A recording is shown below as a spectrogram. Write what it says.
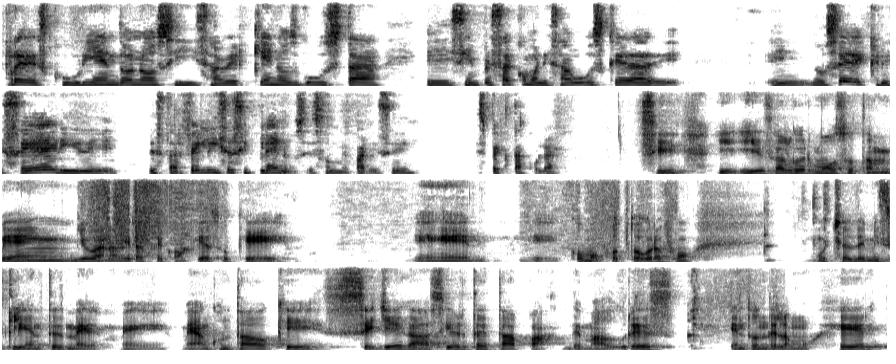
redescubriéndonos y saber qué nos gusta, eh, siempre estar como en esa búsqueda de, no sé, de crecer y de estar felices y plenos, eso me parece espectacular. Sí, y, es algo hermoso también, Giovanna, mira, te confieso que eh, eh, como fotógrafo, muchos de mis clientes me, han contado que se llega a cierta etapa de madurez en donde la mujer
